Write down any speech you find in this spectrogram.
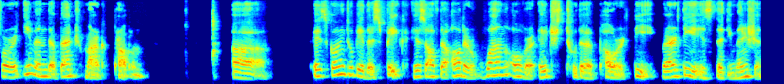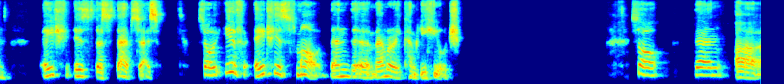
for even the benchmark problem uh, is going to be this big, is of the order 1 over h to the power d, where d is the dimension, h is the step size. So if h is small, then the memory can be huge. So then uh,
